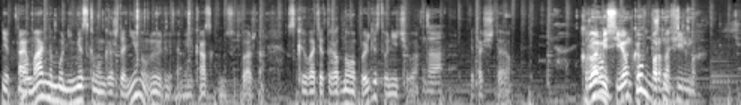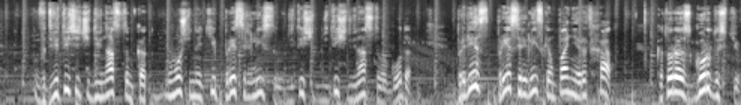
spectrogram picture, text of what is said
Нет, нормальному немецкому гражданину, ну или американскому, не суть важно, скрывать от родного правительства нечего. Да. Я так считаю. Кроме съемков в порнофильмах. В 2012 году вы можете найти пресс-релиз в 2000 2012 года. Пресс, пресс-релиз компании Red Hat, которая с гордостью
